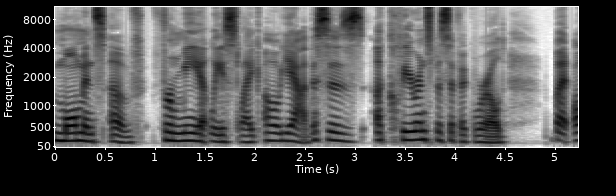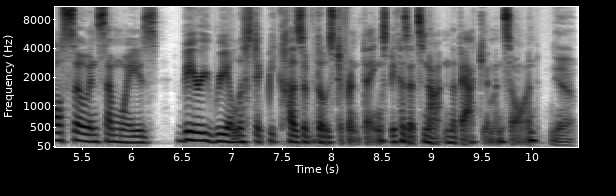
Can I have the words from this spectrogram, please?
moments of, for me at least, like, oh, yeah, this is a clear and specific world, but also in some ways very realistic because of those different things, because it's not in the vacuum and so on. Yeah.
